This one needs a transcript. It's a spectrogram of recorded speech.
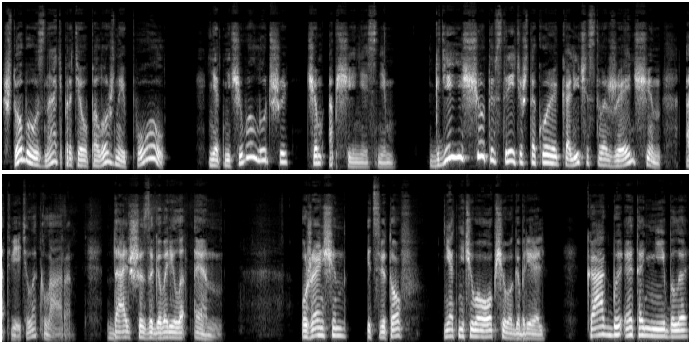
Чтобы узнать противоположный пол, нет ничего лучше, чем общение с ним. «Где еще ты встретишь такое количество женщин?» — ответила Клара. Дальше заговорила Энн. «У женщин и цветов нет ничего общего, Габриэль. Как бы это ни было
